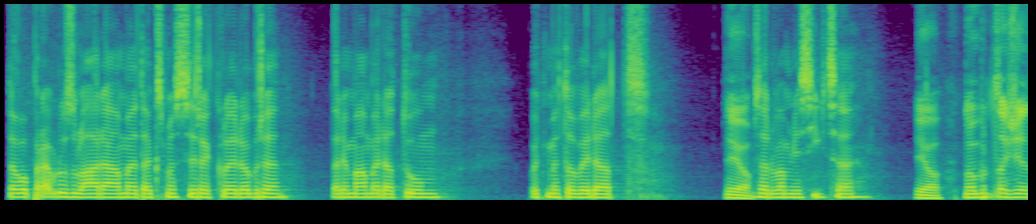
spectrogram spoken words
to opravdu zvládáme, tak jsme si řekli, dobře, tady máme datum, pojďme to vydat Jo, za dva měsíce. jo. No, protože,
